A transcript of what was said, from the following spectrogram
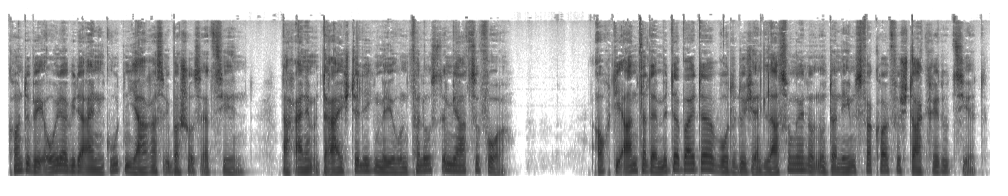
konnte Veolia wieder einen guten Jahresüberschuss erzielen, nach einem dreistelligen Millionenverlust im Jahr zuvor. Auch die Anzahl der Mitarbeiter wurde durch Entlassungen und Unternehmensverkäufe stark reduziert.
